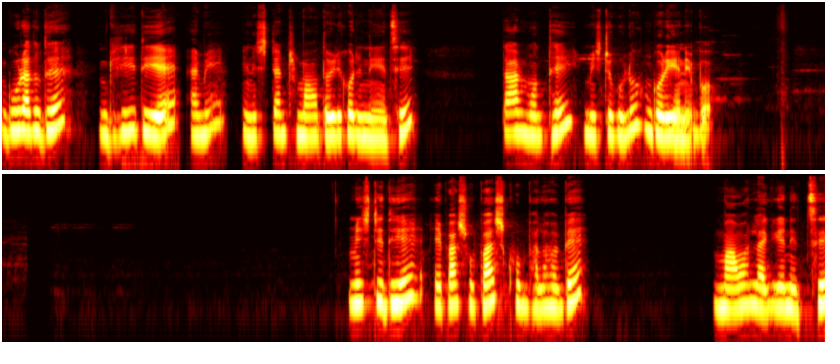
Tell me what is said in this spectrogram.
গুঁড়া দুধে ঘি দিয়ে আমি ইনস্ট্যান্ট মাওয়া তৈরি করে নিয়েছি। তার মধ্যেই মিষ্টিগুলো গড়িয়ে নেব। মিষ্টি দিয়ে এপাশ ওপাশ খুব ভালোভাবে মাওয়া লাগিয়ে নিচ্ছি।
